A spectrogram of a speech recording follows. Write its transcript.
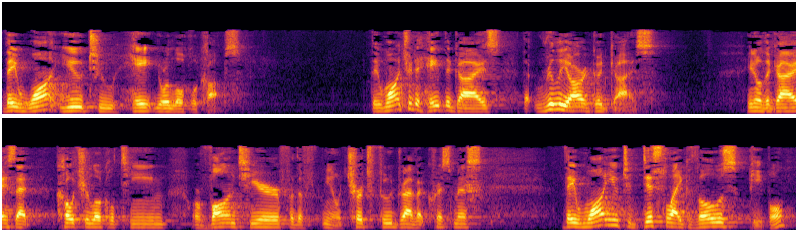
They want you to hate your local cops. They want you to hate the guys that really are good guys. You know, the guys that coach your local team or volunteer for the, you know, church food drive at Christmas. They want you to dislike those people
